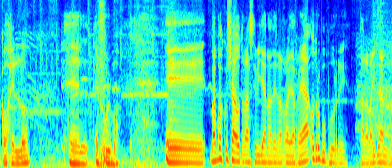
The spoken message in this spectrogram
cogerlo el, el fútbol. Eh, vamos a escuchar otra sevillana de la Raya Real, otro pupurri para bailarlo.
